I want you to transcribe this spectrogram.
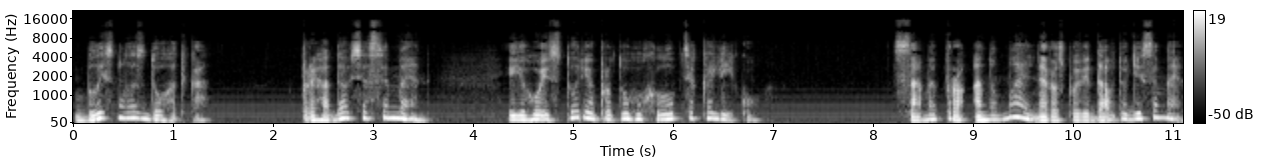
блиснула здогадка. Пригадався Семен і його історія про того хлопця Каліку. Саме про аномальне розповідав тоді Семен.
